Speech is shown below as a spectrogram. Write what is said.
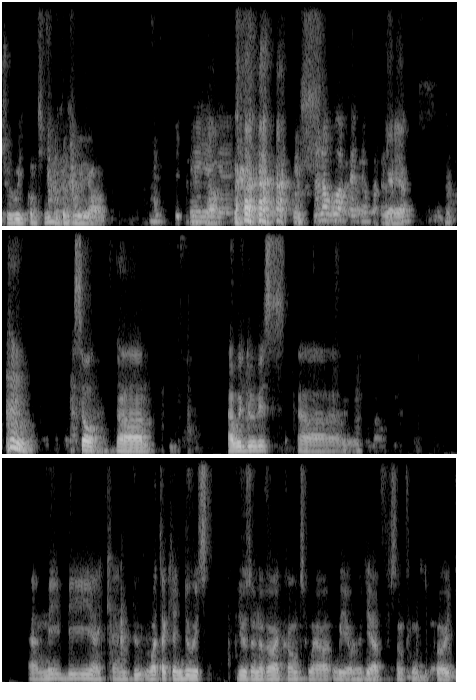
Should we continue because we are. Yeah, yeah, yeah. Go ahead. go ahead. Yeah, yeah. So, um, I will do this. And maybe I can do, what I can do is use another account where we already have something deployed.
